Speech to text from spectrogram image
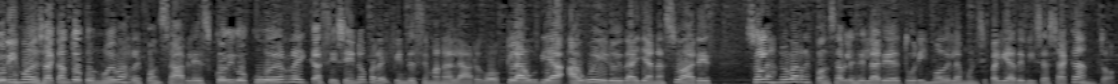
Turismo de Yacanto con nuevas responsables, código QR y casi lleno para el fin de semana largo. Claudia Agüero y Dayana Suárez son las nuevas responsables del área de turismo de la Municipalidad de Villa Yacanto.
